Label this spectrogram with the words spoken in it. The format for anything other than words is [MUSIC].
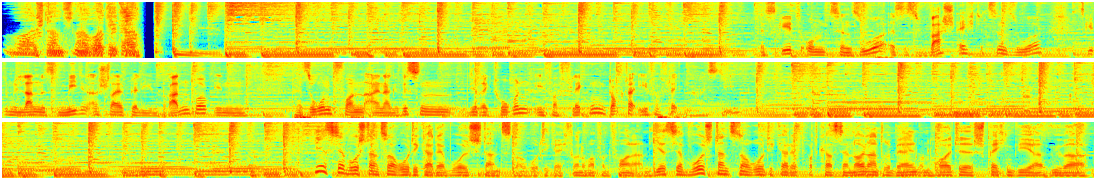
Wohlstandsneurotiker. Es geht um Zensur, es ist waschechte Zensur. Es geht um die Landesmedienanstalt Berlin-Brandenburg in Person von einer gewissen Direktorin, Eva Flecken. Dr. Eva Flecken heißt die. Hier ist der Wohlstandsneurotiker, der Wohlstandsneurotiker. Ich fange nochmal von vorne an. Hier ist der Wohlstandsneurotiker, der Podcast der Neuland-Rebellen und heute sprechen wir über,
